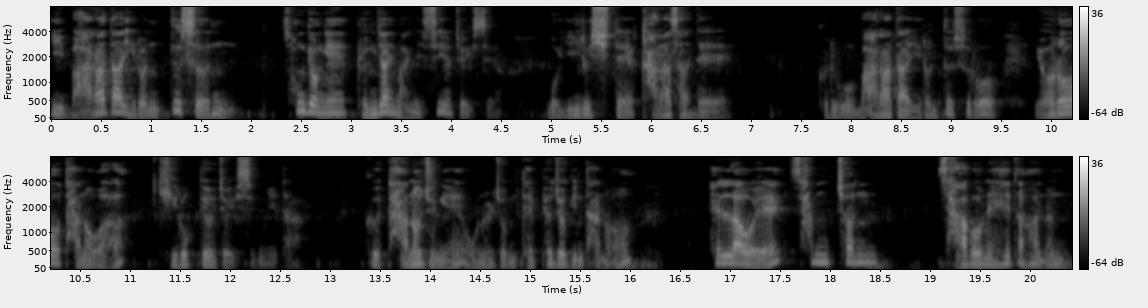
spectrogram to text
이 말하다 이런 뜻은 성경에 굉장히 많이 쓰여져 있어요. 뭐 이르시되 가라사대 그리고 말하다 이런 뜻으로 여러 단어가 기록되어져 있습니다. 그 단어 중에 오늘 좀 대표적인 단어 헬라어의 3004번에 해당하는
